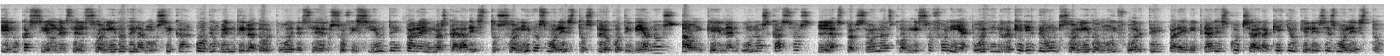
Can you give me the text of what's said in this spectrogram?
En ocasiones el sonido de la música o de un ventilador puede ser suficiente para enmascarar estos sonidos molestos pero cotidianos, aunque en algunos casos las personas con misofonía pueden requerir de un sonido muy fuerte para evitar escuchar aquello que les es molesto.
